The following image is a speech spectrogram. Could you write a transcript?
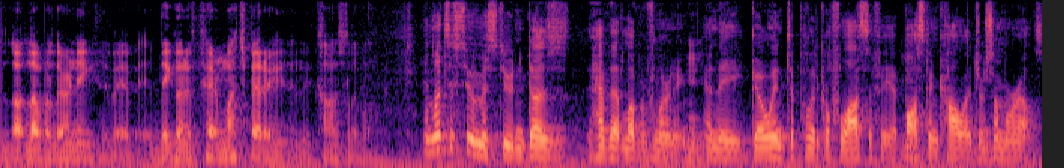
love of learning, uh, they're going to fare much better in the college level. And let's assume a student does have that love of learning mm. and they go into political philosophy at mm. Boston College or mm. somewhere else.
